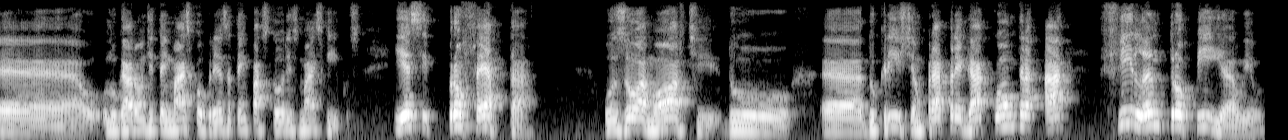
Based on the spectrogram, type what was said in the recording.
é, o lugar onde tem mais pobreza, tem pastores mais ricos. E esse profeta usou a morte do é, do Christian para pregar contra a filantropia, Will.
